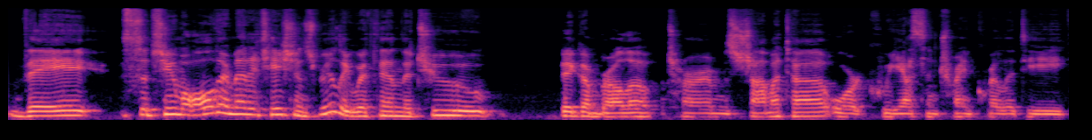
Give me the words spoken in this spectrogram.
they subsume all their meditations really within the two big umbrella terms shamatha or quiescent tranquility,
